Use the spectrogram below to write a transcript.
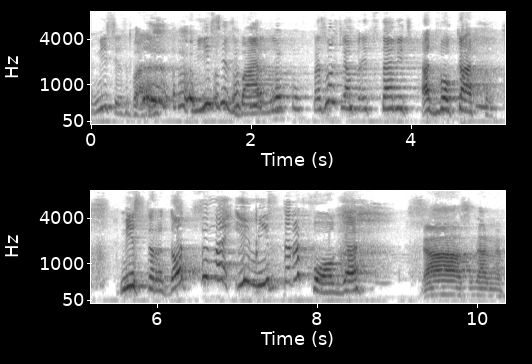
Миссис Барни, миссис Барни, позвольте вам представить адвокатов, мистера Дотсона и мистера Фога. Да, сударыня,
